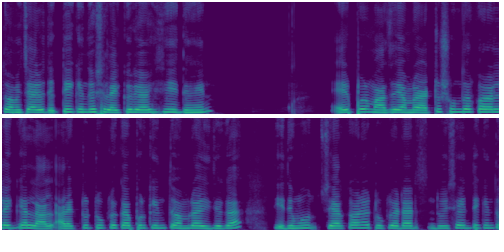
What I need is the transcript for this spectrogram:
তো আমি চারিদিক দিয়ে কিন্তু সেলাই করে আসি, দেখেন। এরপর মাঝে আমরা একটু সুন্দর করার লেগে লাল আর একটু টুকরো কাপড় কিন্তু আমরা এই জায়গা দিয়ে দিব। যার কারণে টুকরোটার দুই সাইড দিয়ে কিন্তু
